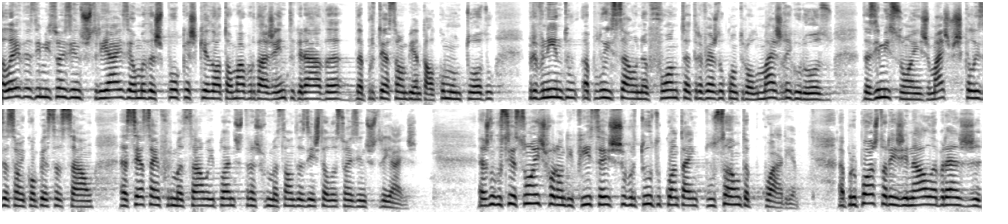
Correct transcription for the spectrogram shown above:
A Lei das Emissões Industriais é uma das poucas que adota uma abordagem integrada da proteção ambiental como um todo, prevenindo a poluição na fonte através do controle mais rigoroso das emissões, mais fiscalização e compensação, acesso à informação e planos de transformação das instalações industriais. As negociações foram difíceis, sobretudo quanto à inclusão da pecuária. A proposta original abrange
